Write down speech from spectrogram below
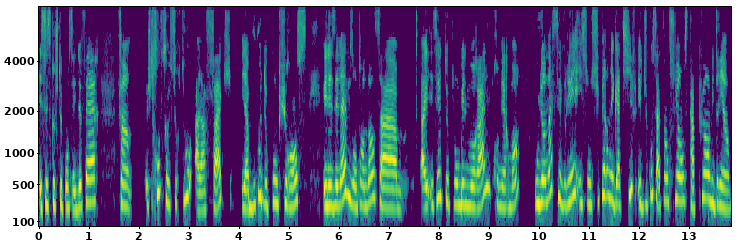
et c'est ce que je te conseille de faire. Je trouve que surtout à la fac, il y a beaucoup de concurrence, et les élèves, ils ont tendance à essayer de te plomber le moral, premièrement, où il y en a, c'est vrai, ils sont super négatifs et du coup, ça t'influence, tu n'as plus envie de rien.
